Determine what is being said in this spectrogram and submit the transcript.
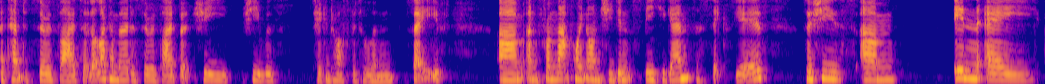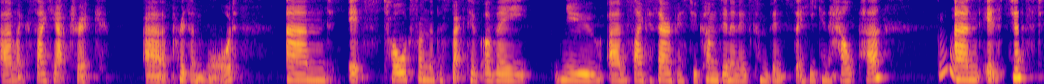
attempted suicide. So it looked like a murder suicide but she she was taken to hospital and saved. Um, and from that point on she didn't speak again for six years. So she's um, in a um, like psychiatric uh, prison ward, and it's told from the perspective of a new um, psychotherapist who comes in and is convinced that he can help her. Ooh. And it's just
